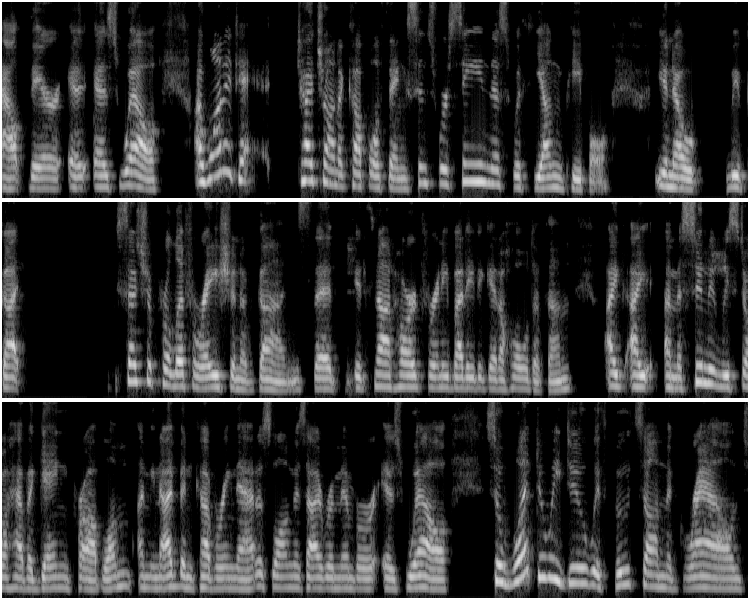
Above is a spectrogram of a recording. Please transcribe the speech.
out there as well. I wanted to touch on a couple of things since we're seeing this with young people. You know, we've got such a proliferation of guns that it's not hard for anybody to get a hold of them. I, I, am assuming we still have a gang problem. I mean, I've been covering that as long as I remember as well. So, what do we do with boots on the ground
